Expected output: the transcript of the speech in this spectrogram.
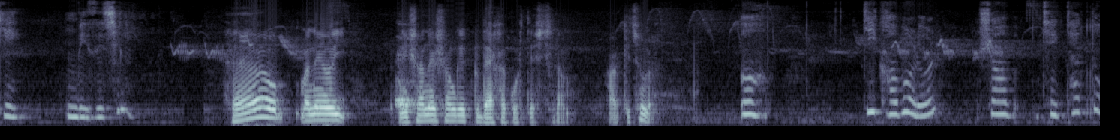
কি বিজি ছিলি? হ্যাঁ মানে ওই নিশানের সঙ্গে একটু দেখা করতে এসেছিলাম আর কিছু না। ও কি খবর ওর? সব ঠিকঠাক তো?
